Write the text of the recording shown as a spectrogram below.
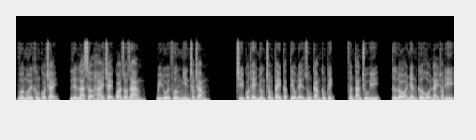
Vừa mới không có chạy, liền là sợ hãi chạy quá rõ ràng, bị đối phương nhìn chằm chằm. Chỉ có thể nhường trong tay các tiểu đệ dũng cảm công kích, phân tán chú ý, từ đó nhân cơ hội này thoát đi.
